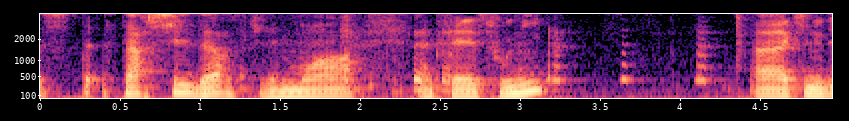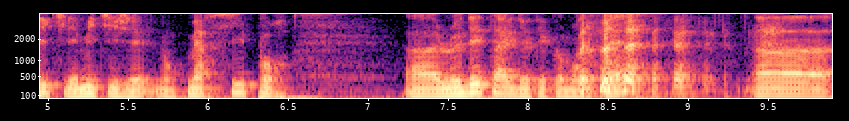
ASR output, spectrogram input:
St- Star Shielder, excusez-moi. Donc c'est Souni. euh, qui nous dit qu'il est mitigé. Donc merci pour euh, le détail de tes commentaires. Euh,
